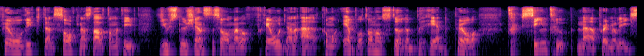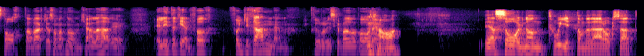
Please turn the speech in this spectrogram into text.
få rykten, saknas det alternativ. Just nu känns det som, eller frågan är, kommer Everton ha en större bredd på sin trupp när Premier League startar. Verkar som att någon, Kalle, här är, är lite rädd för, för grannen. Tror du vi ska behöva vara det? Ja. Jag såg någon tweet om det där också. att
